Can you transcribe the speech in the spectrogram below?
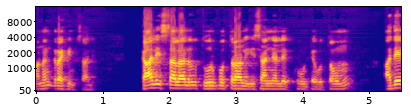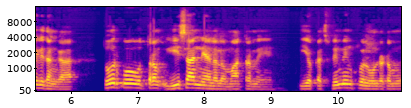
మనం గ్రహించాలి. ఖాళీ స్థలాలు తూర్పు ఉత్తరాలు ఈశాన్యాలు ఎక్కువ ఉంటే ఉత్తమము. అదేవిధంగా తూర్పు ఉత్తరం ఈశాన్యాలలో మాత్రమే ఈ యొక్క స్విమ్మింగ్ పూల్ ఉండటము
